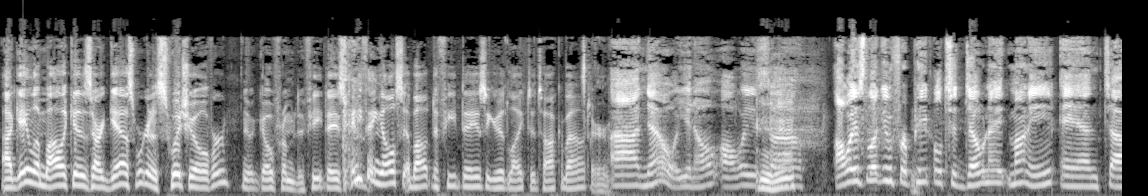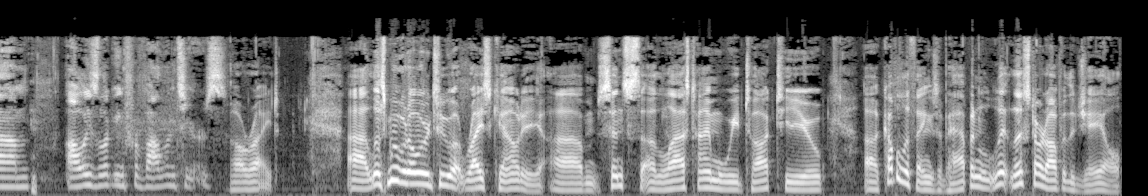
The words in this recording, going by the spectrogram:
Uh, Galen Malecha is our guest. We're going to switch over, go from defeat days. Anything else about defeat days that you'd like to talk about? Or Uh, no, you know, always, Mm-hmm. Always looking for people to donate money and um, always looking for volunteers. All right. Uh, let's move it over to uh, Rice County. Um, since uh, the last time we talked to you, a couple of things have happened. Let, let's start off with the jail.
